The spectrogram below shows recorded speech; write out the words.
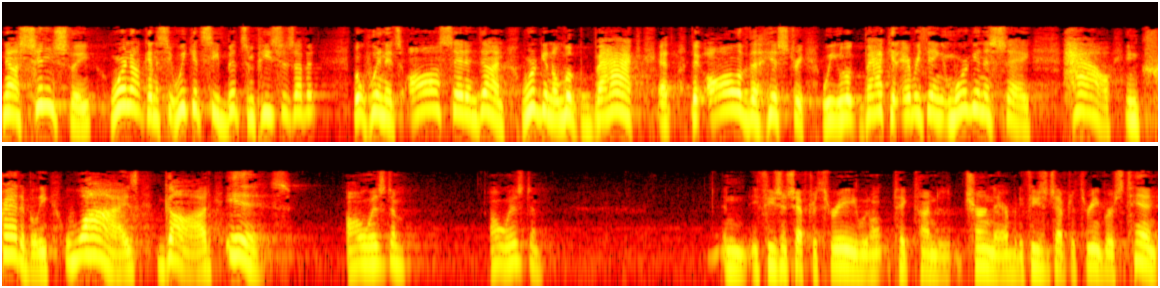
Now, essentially, we're not going to see, we could see bits and pieces of it, but when it's all said and done, we're going to look back at the, all of the history. We look back at everything and we're going to say how incredibly wise God is. All wisdom. All wisdom in Ephesians chapter 3, we don't take time to churn there, but Ephesians chapter 3, verse 10,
